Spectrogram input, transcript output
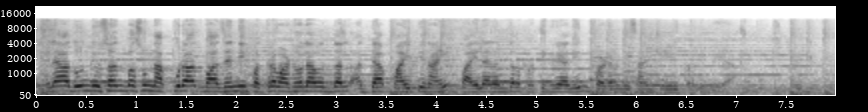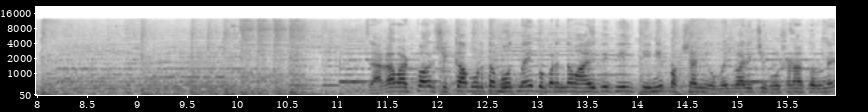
गेल्या दोन दिवसांपासून नागपुरात वाझेंनी पत्र पाठवल्याबद्दल अद्याप माहिती नाही. पाहिल्यानंतर प्रतिक्रिया देईन फडणवीसांची प्रतिक्रिया. जागा वाटपावर शिक्कामोर्तब होत नाही तोपर्यंत महायुतीतील तिन्ही पक्षांनी उमेदवारीची घोषणा करू नये.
